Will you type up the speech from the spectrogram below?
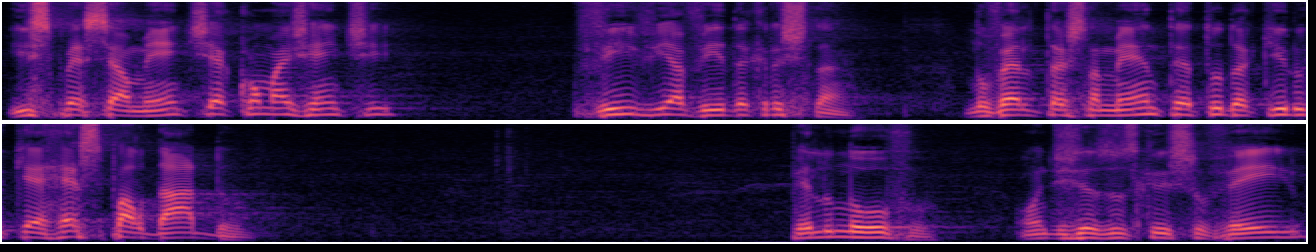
especialmente, é como a gente vive a vida cristã. No Velho Testamento é tudo aquilo que é respaldado pelo Novo, onde Jesus Cristo veio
